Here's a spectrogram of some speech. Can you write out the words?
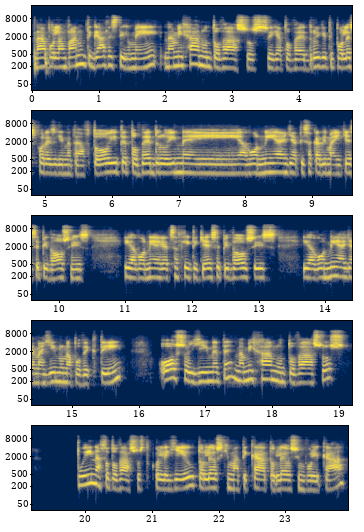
Να απολαμβάνουν την κάθε στιγμή, να μην χάνουν το δάσος για το δέντρο, γιατί πολλές φορές γίνεται αυτό. Είτε το δέντρο είναι η αγωνία για τις ακαδημαϊκές επιδόσεις, η αγωνία για τις αθλητικές επιδόσεις, η αγωνία για να γίνουν αποδεκτοί. Όσο γίνεται να μην χάνουν το δάσος, που είναι αυτό το δάσος του κολεγίου, το λέω σχηματικά, το λέω συμβολικά,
